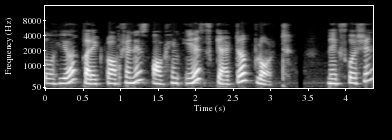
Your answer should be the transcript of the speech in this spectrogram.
So here correct option is option a scatter plot. Next question.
